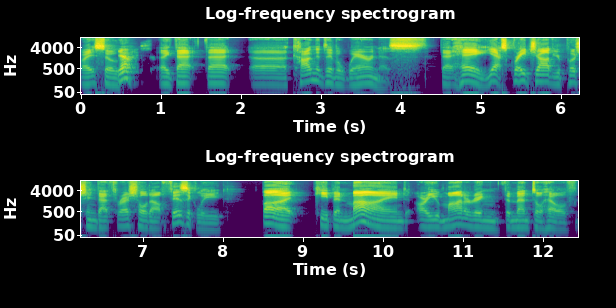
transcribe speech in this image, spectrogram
right? So, yeah, like that that uh, cognitive awareness that hey, yes, great job, you're pushing that threshold out physically, but keep in mind are you monitoring the mental health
